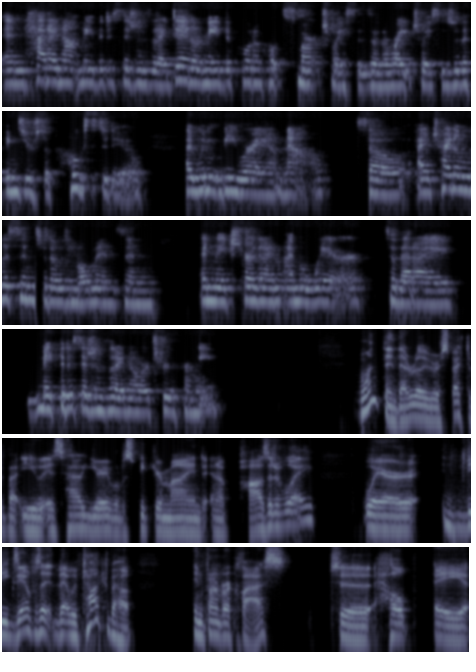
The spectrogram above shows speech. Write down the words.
And had I not made the decisions that I did or made the quote unquote smart choices or the right choices or the things you're supposed to do, I wouldn't be where I am now. So I try to listen to those moments and and make sure that I'm I'm aware so that I make the decisions that I know are true for me one thing that I really respect about you is how you're able to speak your mind in a positive way, where the examples that, that we've talked about in front of our class to help a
